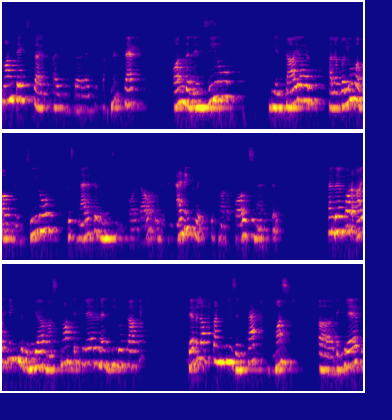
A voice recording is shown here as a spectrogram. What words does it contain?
context, I, I would uh, like to submit that on the net zero, the entire hullabaloo about net zero, this narrative needs to be called out. It is inadequate, if not a false narrative. And therefore, I think that India must not declare a net zero target. Developed countries, in fact, must uh, declare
